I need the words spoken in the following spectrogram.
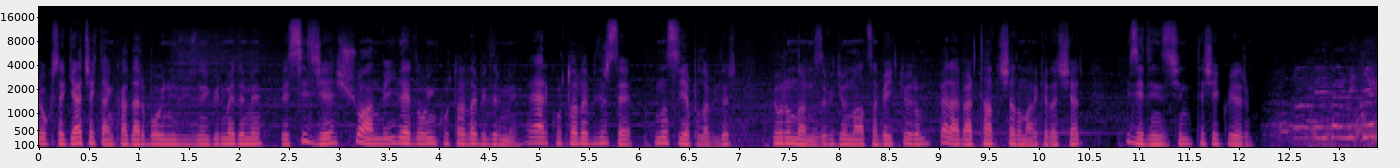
Yoksa gerçekten kader bu oyunun yüzüne gülmedi mi? Ve sizce şu an ve ileride oyun kurtarılabilir mi? Eğer kurtarılabilirse nasıl yapılabilir? Yorumlarınızı videonun altına bekliyorum. Beraber tartışalım arkadaşlar. İzlediğiniz için teşekkür ederim. O zaman beyefendi kim?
